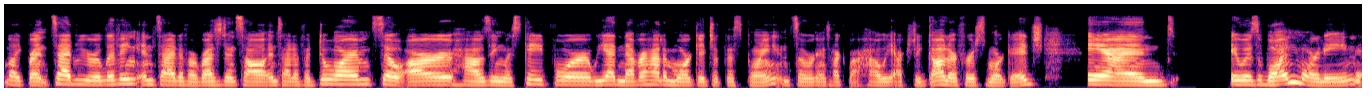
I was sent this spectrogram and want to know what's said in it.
like Brent said, we were living inside of a residence hall, inside of a dorm. So our housing was paid for. We had never had a mortgage at this point, And so we're going to talk about how we actually got our first mortgage. And it was one morning,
